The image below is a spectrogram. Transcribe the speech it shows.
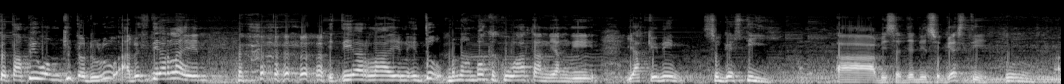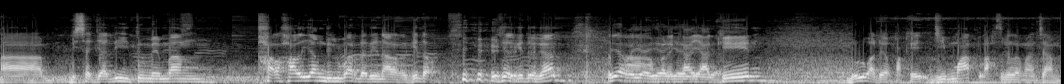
tetapi wong kita dulu ada ikhtiar lain ikhtiar lain itu menambah kekuatan yang diyakini Sugesti. Ah, bisa jadi sugesti, Ah, bisa jadi itu memang hal-hal yang di luar dari nalar kita, Iya gitu kan? Iya, Ah, iya, iya, Mereka iya, iya. yakin dulu ada yang pakai jimat lah segala macam.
